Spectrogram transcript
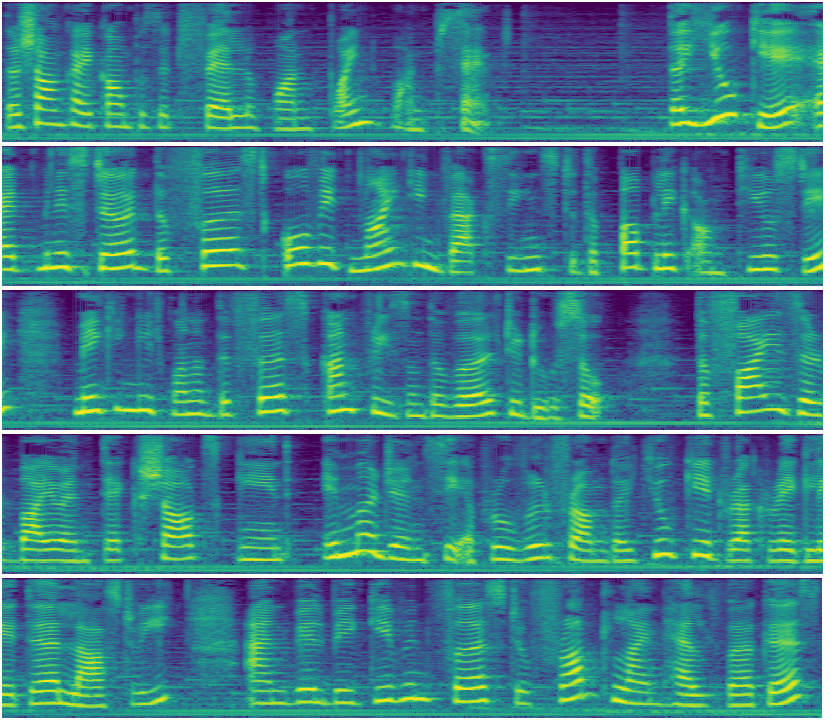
The Shanghai Composite fell 1.1%. The UK administered the first COVID 19 vaccines to the public on Tuesday, making it one of the first countries in the world to do so. The Pfizer BioNTech shots gained emergency approval from the UK drug regulator last week and will be given first to frontline health workers,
